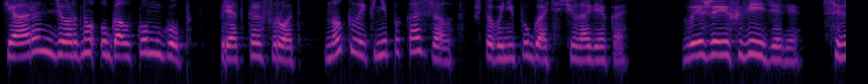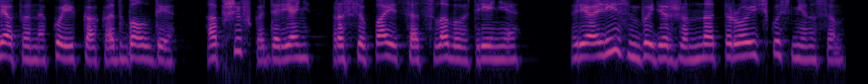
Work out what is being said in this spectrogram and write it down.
Киарон дернул уголком губ, приоткрыв рот, но клык не показал, чтобы не пугать человека. «Вы же их видели, сляпано кое-как от балды. Обшивка дрянь, рассыпается от слабого трения. Реализм выдержан на троечку с минусом.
